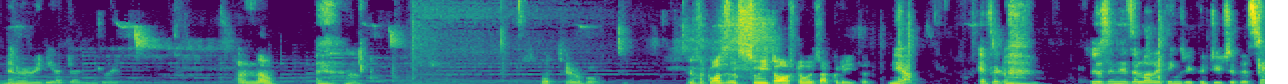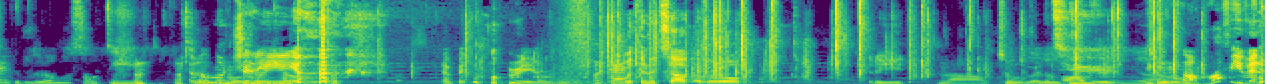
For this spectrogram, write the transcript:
Mm. and already I don't enjoy it. I don't know. it. Not terrible. If it wasn't sweet afterwards, I could eat it. yeah. If it. Listen, there's a lot of things we could do to this. Say if it was a little more salty, a little more bit chili, a bit more real. Okay. Within itself, overall, three. No, two. Two and a Two. half. Two. Yeah. You're giving a half even.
